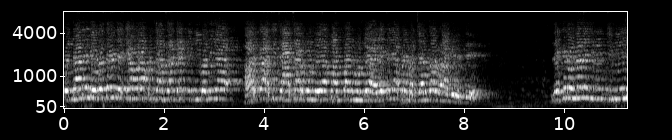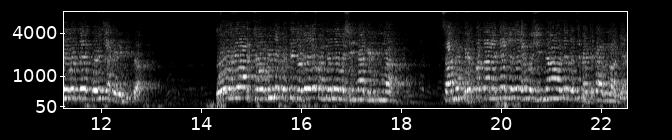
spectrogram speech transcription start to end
ਪਿੰਡਾਂ ਦੇ ਲੈਵਲ ਤੇ ਵੀ ਦੇਖਿਆ ਹੁਣ ਜਨਸੰਖਿਆ ਕਿੰਨੀ ਵਧੀ ਆ। ਹਰ ਘਰ 'ਚ ਚਾਰ ਚਾਰ ਮੁੰਡੇ ਆ ਪੰਜ ਪੰਜ ਮੁੰਡੇ ਆ, ਹਰੇਕ ਨੇ ਆਪਣੇ ਬੱਚਿਆਂ ਨੂੰ ਘਰ ਲਾ ਕੇ ਦਿੱਤੇ। ਲੇਕਿਨ ਉਹਨਾਂ ਨੇ ਜ਼ਮੀਨ ਜ਼ਮੀਨ ਲੈਵਲ ਤੇ ਕੋਈ ਚੈੱਕ ਨਹੀਂ ਕੀਤਾ। 2024 ਦੇ ਵਿੱਚ ਜਦੋਂ ਇਹ ਬੰਦੇ ਨੇ ਮਸ਼ੀਨਾਂ ਖਰੀਦੀਆਂ ਸਾਨੂੰ ਫਿਰ ਪਤਾ ਲੱਗਿਆ ਜਦੋਂ ਇਹ ਮਸ਼ੀਨਾਂ ਉਹਦੇ ਵਿੱਚ ਫਿੱਟ ਕਰਨ ਲੱਗ ਗਿਆ।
